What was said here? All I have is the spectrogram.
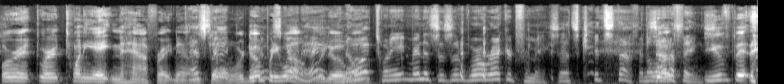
We're at we're at 28 and a half right now, That's so good. we're doing No, pretty well. Hey, we're doing you know well. what? 28 minutes is a world record for me, so that's good stuff and a So lot of things. You've been.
